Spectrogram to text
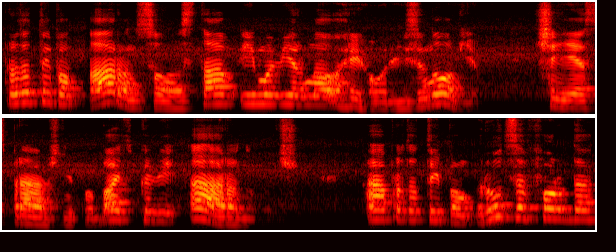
Прототипом Аронсона став, ймовірно, Григорій Зинов'єв, чиє справжнє по батькові Ааронович, а прототипом Рутерфорда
